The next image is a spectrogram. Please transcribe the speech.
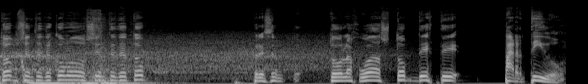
Top, siéntete cómodo, siéntete top. Presentó todas las jugadas top de este partido.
